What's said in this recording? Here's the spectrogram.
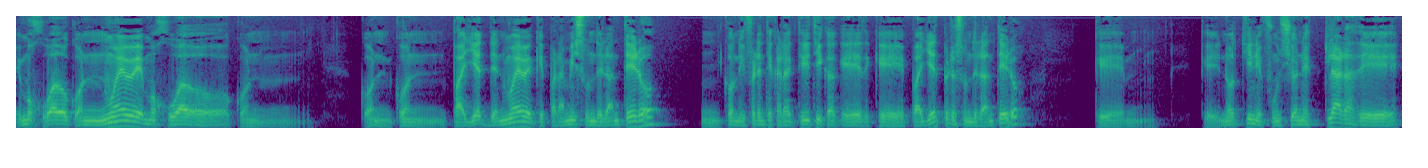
hemos jugado con nueve, hemos jugado con, con, con Payet de nueve, que para mí es un delantero, con diferentes características que, que Payet, pero es un delantero, que, que no tiene funciones claras de,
